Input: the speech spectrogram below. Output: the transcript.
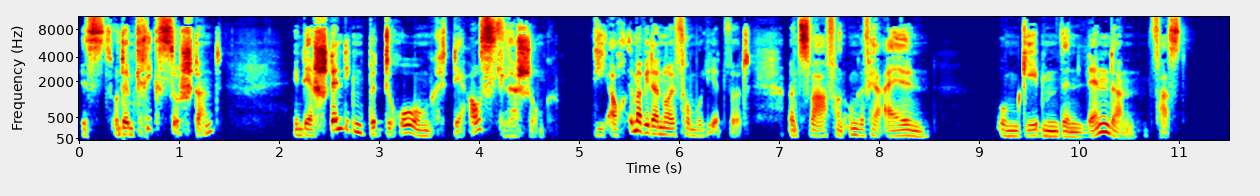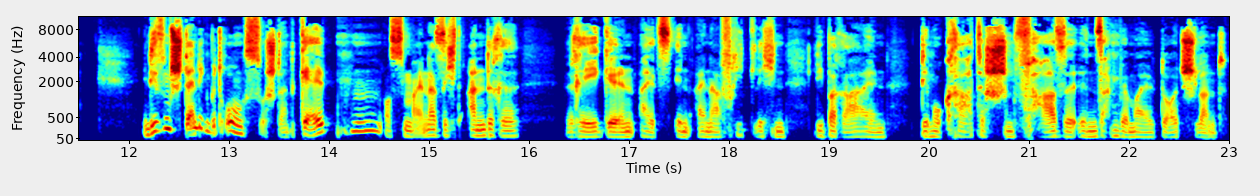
ist. Und im Kriegszustand, in der ständigen Bedrohung der Auslöschung die auch immer wieder neu formuliert wird, und zwar von ungefähr allen umgebenden Ländern fast. In diesem ständigen Bedrohungszustand gelten aus meiner Sicht andere Regeln als in einer friedlichen, liberalen, demokratischen Phase in, sagen wir mal, Deutschland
